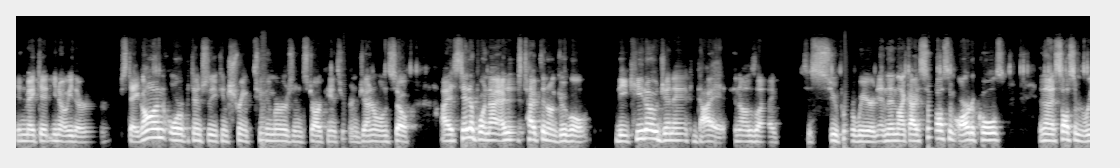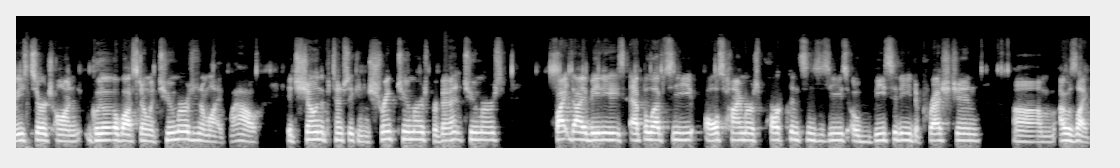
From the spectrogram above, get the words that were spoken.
and make it, you know, either stay gone or potentially you can shrink tumors and starve cancer in general. And so I stayed up one night, I just typed in on Google the ketogenic diet, and I was like, this is super weird. And then like I saw some articles and then I saw some research on glioblastoma tumors, and I'm like, wow, it's shown that potentially can shrink tumors, prevent tumors, fight diabetes, epilepsy, Alzheimer's, Parkinson's disease, obesity, depression. Um, I was like,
